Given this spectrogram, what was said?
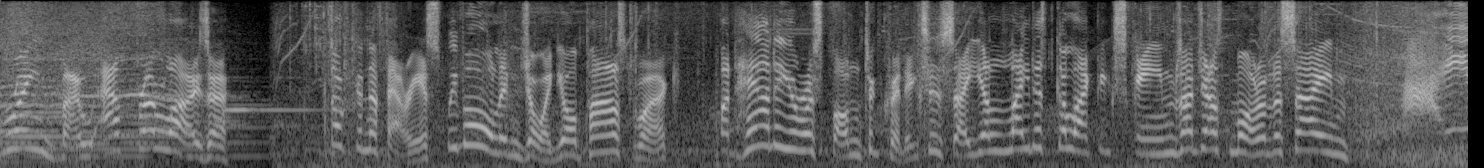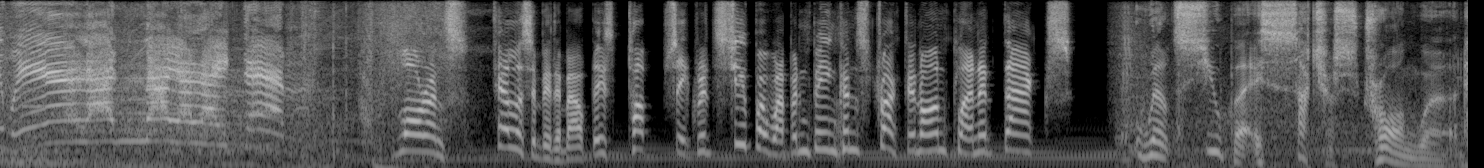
Rainbow Afrolyzer. Dr. Nefarious, we've all enjoyed your past work, but how do you respond to critics who say your latest galactic schemes are just more of the same? I will annihilate them! Lawrence, tell us a bit about this top secret superweapon being constructed on planet Dax. Well, super is such a strong word.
